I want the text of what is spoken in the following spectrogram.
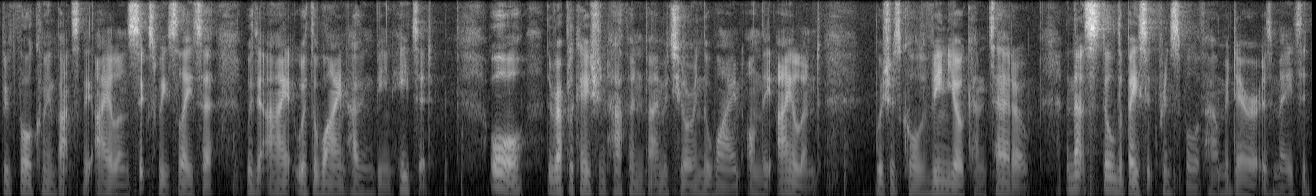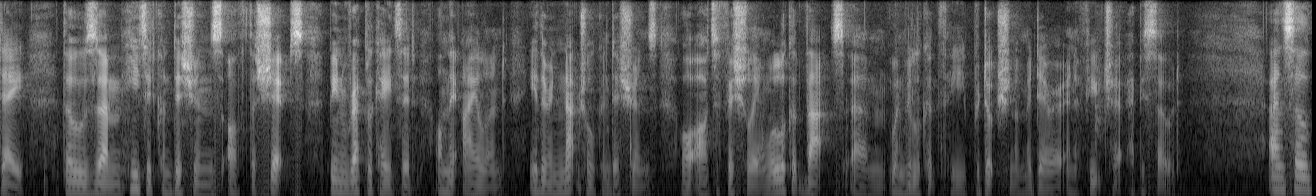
before coming back to the island six weeks later with the, with the wine having been heated. Or the replication happened by maturing the wine on the island, which is called Vinho Canteiro, and that's still the basic principle of how Madeira is made today. Those um, heated conditions of the ships being replicated on the island, either in natural conditions or artificially, and we'll look at that um, when we look at the production of Madeira in a future episode. And so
